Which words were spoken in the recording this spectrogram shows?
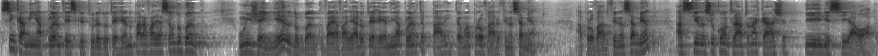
se encaminha a planta e a escritura do terreno para avaliação do banco. Um engenheiro do banco vai avaliar o terreno e a planta para então aprovar o financiamento. Aprovado o financiamento, assina-se o contrato na Caixa e inicia a obra.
